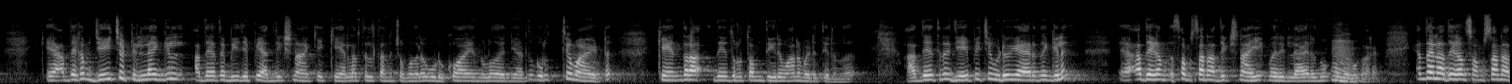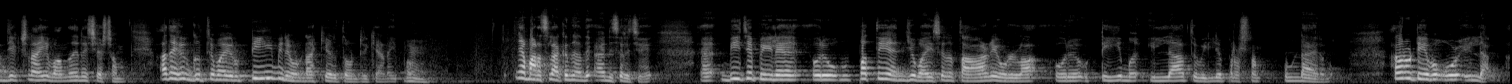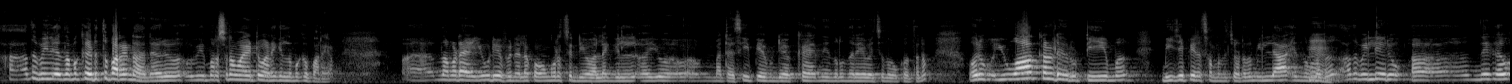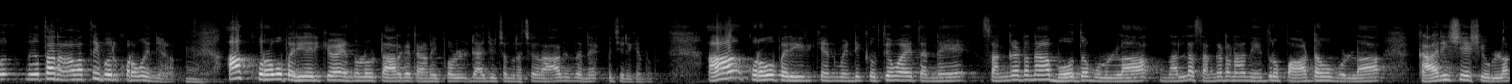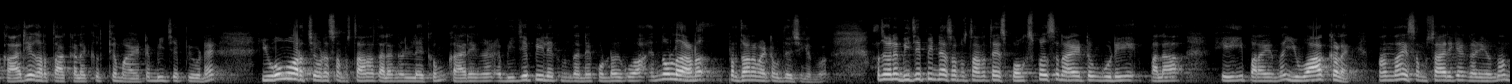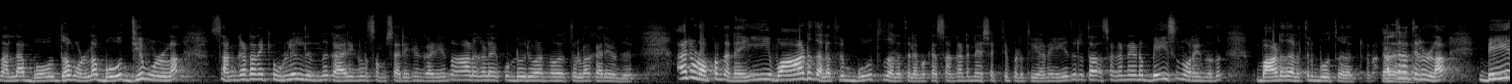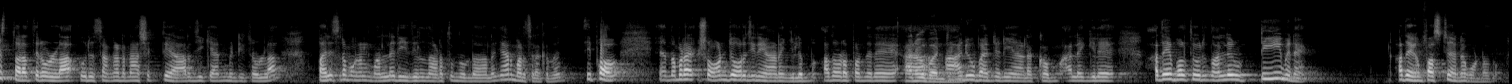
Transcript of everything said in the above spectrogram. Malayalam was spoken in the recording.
അദ്ദേഹം ജയിച്ചിട്ടില്ലെങ്കിൽ അദ്ദേഹത്തെ ബി ജെ പി അധ്യക്ഷനാക്കി കേരളത്തിൽ തന്നെ ചുമതല കൊടുക്കുക എന്നുള്ളത് തന്നെയായിരുന്നു കൃത്യമായിട്ട് കേന്ദ്ര നേതൃത്വം തീരുമാനമെടുത്തിരുന്നത്. അദ്ദേഹത്തിനെ ജയിപ്പിച്ച് വിടുകയായിരുന്നെങ്കിൽ അദ്ദേഹം സംസ്ഥാന അധ്യക്ഷനായി വരില്ലായിരുന്നു എന്ന് നമുക്ക് പറയാം. എന്തായാലും അദ്ദേഹം സംസ്ഥാന അധ്യക്ഷനായി വന്നതിന് ശേഷം അദ്ദേഹം കൃത്യമായ ഒരു ടീമിനെ ഉണ്ടാക്കിയെടുത്തുകൊണ്ടിരിക്കുകയാണ് ഇപ്പം. ഞാൻ മനസ്സിലാക്കുന്നത് അനുസരിച്ച് ബി ജെ പിയിലെ ഒരു മുപ്പത്തി അഞ്ച് വയസ്സിന് താഴെയുള്ള ഒരു ടീം ഇല്ലാത്ത വലിയ പ്രശ്നം ഉണ്ടായിരുന്നു. അങ്ങനെ ടീം ഇല്ല. അത് വലിയ നമുക്ക് എടുത്തു പറയേണ്ടത് തന്നെ ഒരു വിമർശനമായിട്ട് വേണമെങ്കിൽ നമുക്ക് പറയാം. നമ്മുടെ യു ഡി എഫിന്റെ അല്ല കോൺഗ്രസിന്റെയോ അല്ലെങ്കിൽ യു മറ്റേ സി പി എമ്മിന്റെയോ ഒക്കെ നേതൃനിരയെ വെച്ച് നോക്കുന്ന ഒരു യുവാക്കളുടെ ഒരു ടീം ബി ജെ പിയെ സംബന്ധിച്ചിടത്തോളം ഇല്ല എന്നുള്ളത് അത് വലിയൊരു നികത്താനാവാത്ത ഇപ്പോൾ ഒരു കുറവ് തന്നെയാണ്. ആ കുറവ് പരിഹരിക്കുക എന്നുള്ള ഒരു ടാർഗറ്റാണ് ഇപ്പോൾ രാജീവ് ചന്ദ്രശേഖർ ആദ്യം തന്നെ വെച്ചിരിക്കുന്നത്. ആ കുറവ് പരിഹരിക്കാൻ വേണ്ടി കൃത്യമായി തന്നെ സംഘടനാ ബോധമുള്ള നല്ല സംഘടനാ നേതൃപാഠവുമുള്ള കാര്യശേഷിയുള്ള കാര്യകർത്താക്കളെ കൃത്യമായിട്ട് ബി ജെ പിയുടെ യുവമോർച്ചയുടെ സംസ്ഥാന തലങ്ങളിലേക്കും കാര്യങ്ങൾ ബി ജെ പിയിലേക്കും തന്നെ കൊണ്ടുപോകുക എന്നുള്ളതാണ് പ്രധാനമായിട്ടും ഉദ്ദേശിക്കുന്നത്. അതുപോലെ ബി ജെ പിന്റെ സംസ്ഥാനത്തെ സ്പോക്സ് പേഴ്സൺ ആയിട്ടും കൂടി പല ഈ പറയുന്ന യുവാക്കളെ നന്നായി സംസാരിക്കാൻ കഴിയുന്ന നല്ല ബോധമുള്ള ബോധ്യമുള്ള സംഘടനയ്ക്ക് ഉള്ളിൽ നിന്ന് കാര്യങ്ങൾ സംസാരിക്കാൻ കഴിയുന്ന ആളുകളെ കൊണ്ടുവരിക തരത്തിലുള്ള കാര്യമുണ്ട് അതിനോടൊപ്പം തന്നെ ഈ വാർഡ് തലത്തിലും ബൂത്ത് തലത്തിലും ഒക്കെ സംഘടനയെ ശക്തിപ്പെടുത്തുകയാണ്. ഏതൊരു സംഘടനയുടെ ബേസ് എന്ന് പറയുന്നത് വാർഡ് തലത്തിലും ബൂത്ത് തലത്തിലാണ്. അത്തരത്തിലുള്ള ബേസ് തലത്തിലുള്ള ഒരു സംഘടനാ ശക്തി ആർജിക്കാൻ വേണ്ടിയിട്ടുള്ള പരിശ്രമങ്ങൾ നല്ല രീതിയിൽ നടത്തുന്നുണ്ടെന്നാണ് ഞാൻ മനസ്സിലാക്കുന്നത്. ഇപ്പോൾ നമ്മുടെ ഷോൺ ജോർജിനെ ആണെങ്കിലും അതോടൊപ്പം തന്നെ അനൂപ് ആന്റണി അടക്കം അല്ലെങ്കിൽ അതേപോലത്തെ ഒരു നല്ലൊരു ടീമിനെ അദ്ദേഹം ഫസ്റ്റ് തന്നെ കൊണ്ടുവന്നു.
